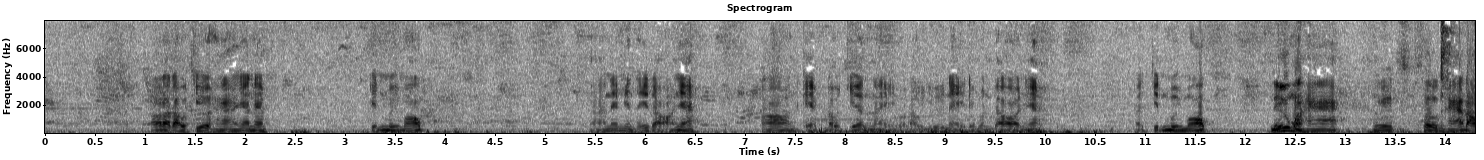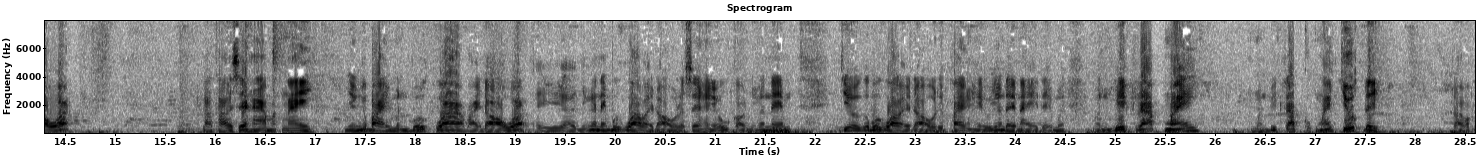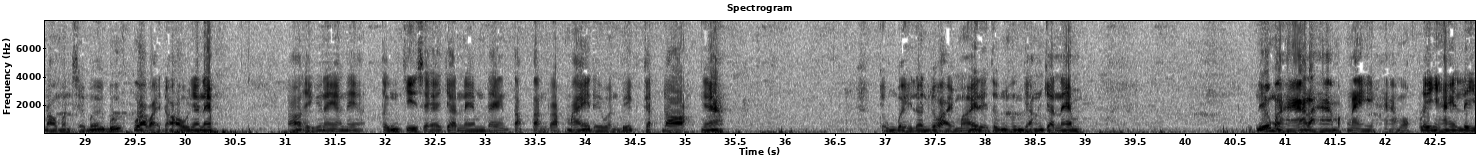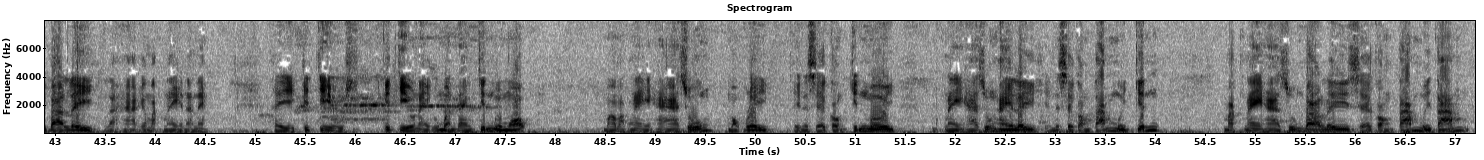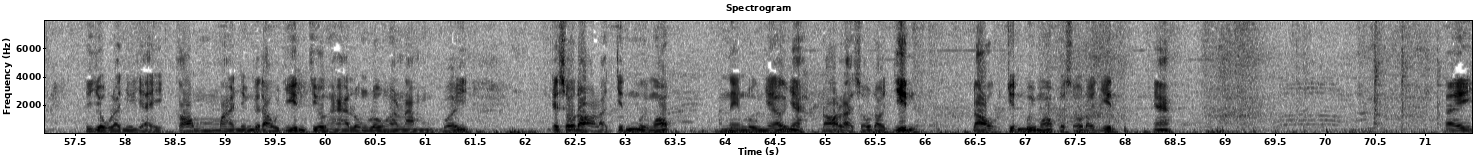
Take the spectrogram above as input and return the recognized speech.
Đó là đầu chưa hạ nha anh em. 91 à, anh em nhìn thấy rõ nha. Đó mình kẹp đầu trên này và đầu dưới này để mình đo nha. Là 91 nếu mà hạ thường hạ đầu á là thợ sẽ hạ mặt này những cái bài mình bước qua bài độ á, thì à, những anh em bước qua bài độ là sẽ hiểu. Còn những anh em chưa có bước qua bài độ thì khoan hiểu vấn đề này để mình mình biết ráp máy, mình biết ráp cục máy trước đi. Rồi bắt đầu mình sẽ mới bước qua bài độ nha anh em. Đó, thì cái này anh em, Tuấn chia sẻ cho anh em đang tập tành ráp máy để mình biết cách đo nha. Chuẩn bị lên cái bài mới để Tuấn hướng dẫn cho anh em. Nếu mà hạ là hạ mặt này, hạ một ly, hai ly, ba ly là hạ cái mặt này nè anh em. Thì cái chiều cái chiều này của mình đang 91 mà mặt này hạ xuống một ly thì nó sẽ còn 90 mặt này hạ xuống 2 ly thì nó sẽ còn 89 mặt này hạ xuống 3 ly sẽ còn 88 ví dụ là như vậy. Còn mà những cái đầu diêm chưa hạ luôn luôn là nằm với cái số đo là 91 anh em luôn nhớ nha, đó là số đo diêm đầu 91 là số đo diêm nha. Đây,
